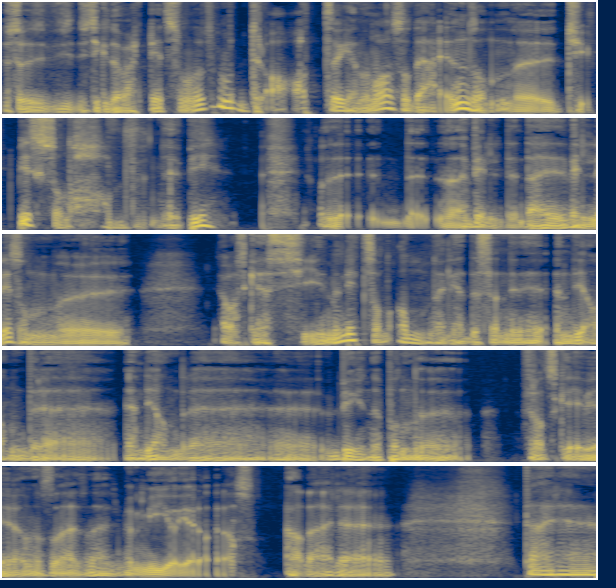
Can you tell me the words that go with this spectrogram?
Hvis ikke du har vært dit, så må du dra til Genova. Så det er en sånn eh, typisk sånn havneby. Det, det, er veldig, det er veldig sånn eh, ja, hva skal jeg si, men litt sånn annerledes enn de, enn de andre, enn de andre eh, byene på den franske rivieraen. Altså, det, er, mye å gjøre der, altså. Ja, det er det eh,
